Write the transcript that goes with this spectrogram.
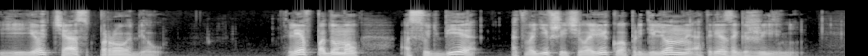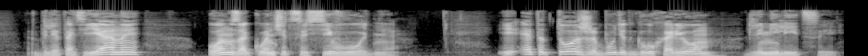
ее час пробил. Лев подумал о судьбе, отводившей человеку определенный отрезок жизни. Для Татьяны он закончится сегодня. И это тоже будет глухарем для милиции.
